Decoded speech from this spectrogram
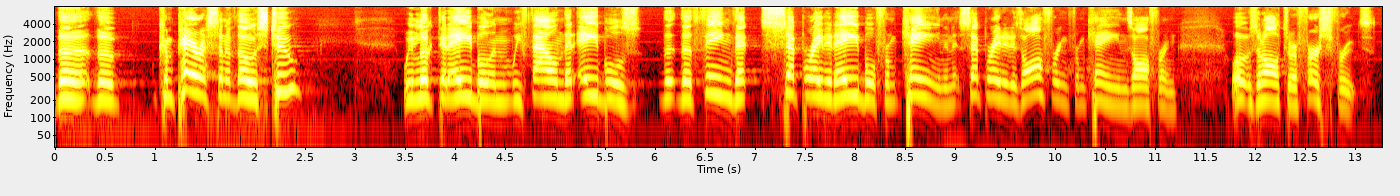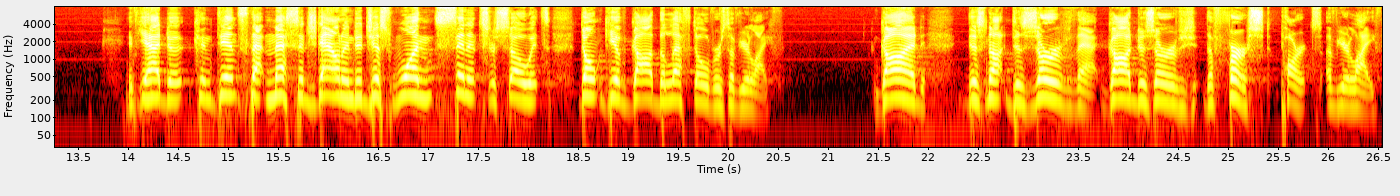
the the comparison of those two. We looked at abel and we found that abel's the, the thing that separated abel from cain and it separated his offering from cain's offering well it was an altar of first fruits. If you had to condense that message down into just one sentence or so it's don't give god the leftovers of your life God does not deserve that. God deserves the first parts of your life.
